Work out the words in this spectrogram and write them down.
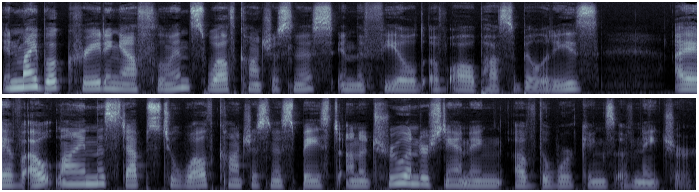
In my book, Creating Affluence Wealth Consciousness in the Field of All Possibilities, I have outlined the steps to wealth consciousness based on a true understanding of the workings of nature.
